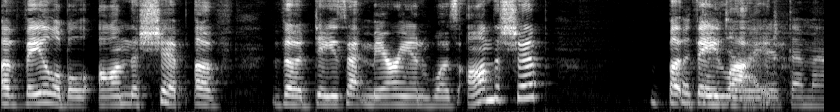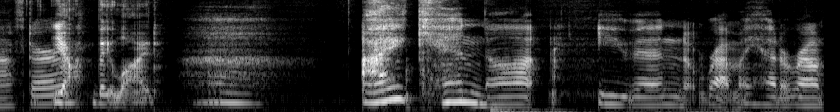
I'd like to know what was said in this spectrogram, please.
available on the ship of the days that Merrian was on the ship, but, but they, lied. deleted them after. Yeah, they lied. I cannot even wrap my head around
